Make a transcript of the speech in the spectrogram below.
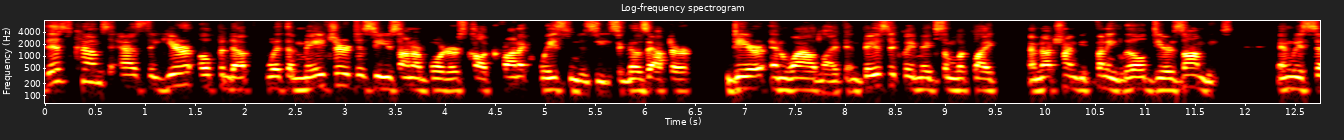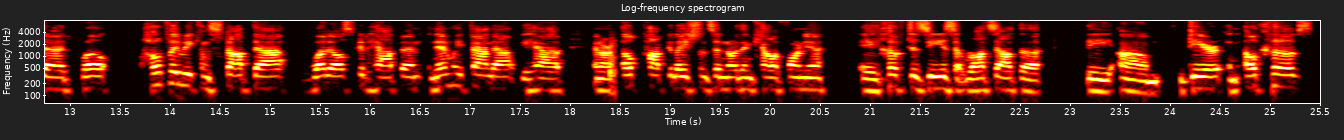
this comes as the year opened up with a major disease on our borders called chronic wasting disease. It goes after deer and wildlife and basically makes them look like, I'm not trying to be funny, little deer zombies. And we said, well, hopefully we can stop that. What else could happen? And then we found out we have in our elk populations in Northern California a hoof disease that rots out the the um, deer and elk hooves.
